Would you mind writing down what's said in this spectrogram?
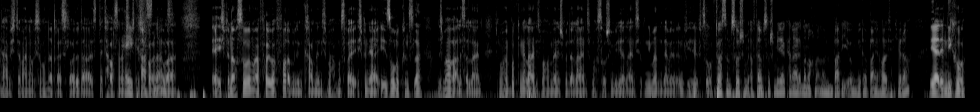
da habe ich, da waren glaube ich so 130 Leute da. Ist, der Tower ist natürlich hey, krass, nicht voll, nice. aber ey, ich bin auch so immer voll überfordert mit dem Kram, den ich machen muss, weil ich bin ja eh Solo-Künstler und ich mache auch alles allein. Ich mache mein Booking allein, ich mache mein Management allein, ich mache Social Media allein. Ich habe niemanden, der mir irgendwie hilft. So. Du hast im Social, auf deinem Social Media Kanal immer noch einen anderen Buddy irgendwie dabei, häufig, oder? Ja, der Nico,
